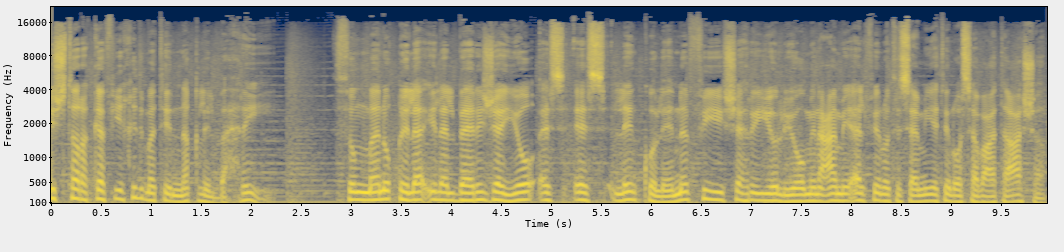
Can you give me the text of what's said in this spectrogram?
اشترك في خدمة النقل البحري. ثم نقل إلى البارجة يو إس إس لينكولن في شهر يوليو من عام 1917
